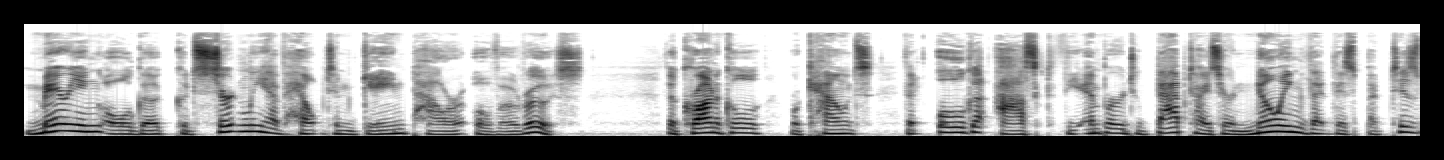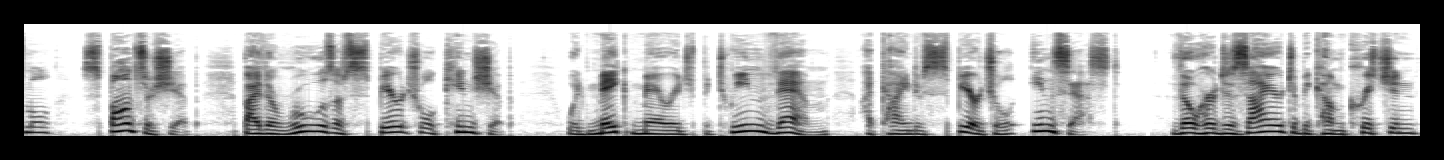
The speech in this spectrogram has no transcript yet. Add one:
marrying Olga could certainly have helped him gain power over Rus. The chronicle recounts that Olga asked the emperor to baptize her, knowing that this baptismal sponsorship by the rules of spiritual kinship would make marriage between them a kind of spiritual incest. Though her desire to become Christian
